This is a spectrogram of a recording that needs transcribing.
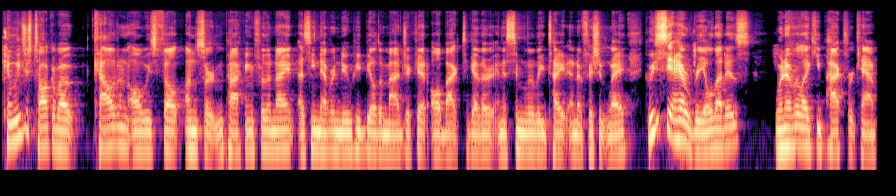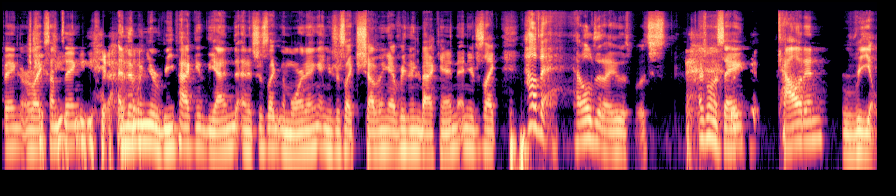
Can we just talk about Kaladin always felt uncertain packing for the night as he never knew he'd be able to magic it all back together in a similarly tight and efficient way? Can we just see how real that is? Whenever like you pack for camping or like something, yeah. and then when you're repacking at the end and it's just like the morning and you're just like shoving everything back in and you're just like, how the hell did I do this? Just I just want to say, Kaladin, real.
